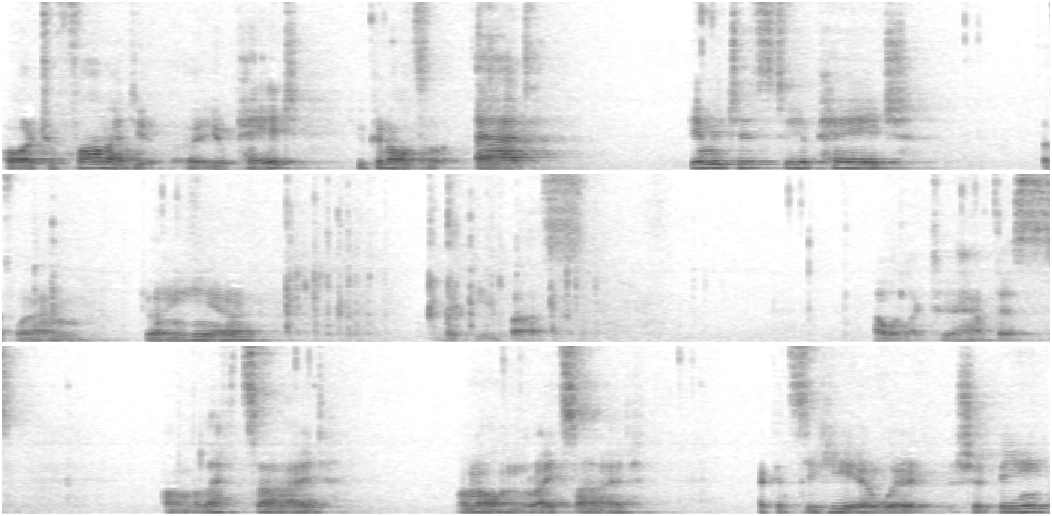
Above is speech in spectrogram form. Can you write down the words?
or to format your, your page. You can also add images to your page. That's what I'm doing here. Wikibus. I would like to have this on the left side, oh no, on the right side. I can see here where it should be.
